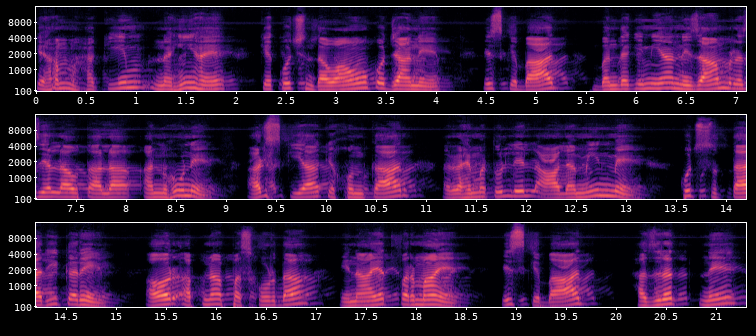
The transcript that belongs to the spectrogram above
کہ ہم حکیم نہیں ہیں کہ کچھ دواؤں کو جانیں۔ اس کے بعد بندگی میاں نظام رضی اللہ تعالی عنہ نے عرض کیا کہ خنکار رحمت للعالمین میں کچھ ستاری کریں اور اپنا پسخوردہ عنایت فرمائیں۔ اس کے بعد حضرت نے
